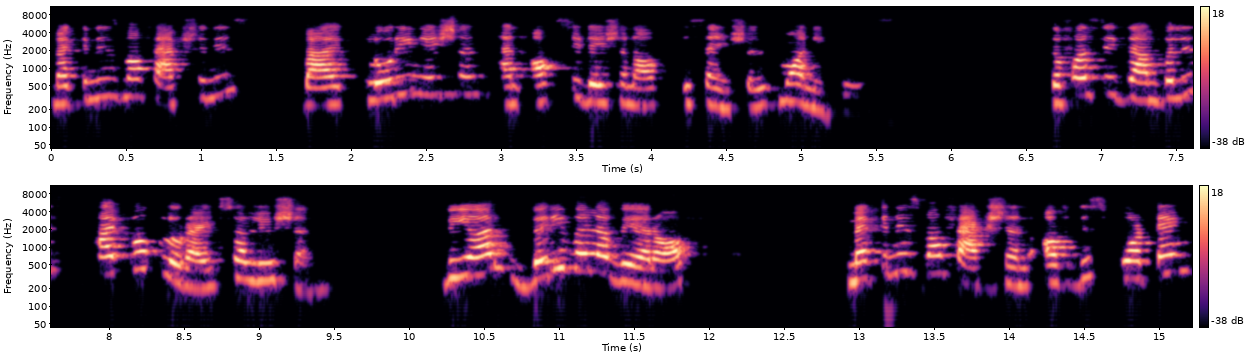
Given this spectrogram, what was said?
mechanism of action is by chlorination and oxidation of essential molecules. The first example is hypochlorite solution. We are very well aware of mechanism of action of this potent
